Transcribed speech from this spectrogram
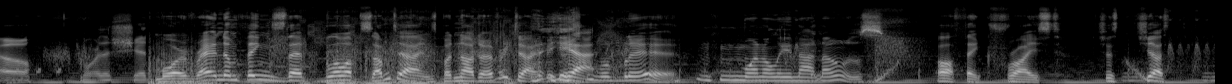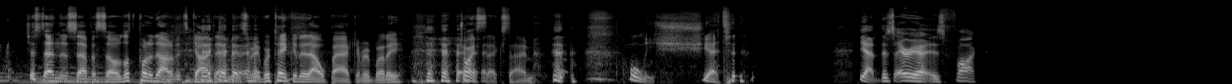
Oh, more of this shit. More random things that blow up sometimes, but not every time. Yeah. bleh. Mm-hmm, one only not knows. Oh, thank Christ. Just, just, just end this episode. Let's put it out of its goddamn misery. We're taking it out back, everybody. Join us next time. Holy shit. Yeah, this area is fucked.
